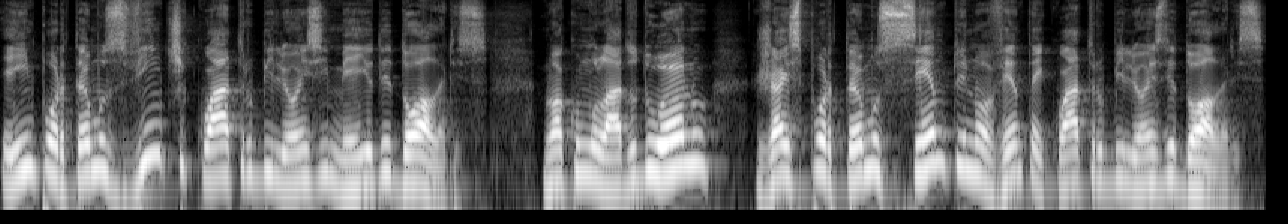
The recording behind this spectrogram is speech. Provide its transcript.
e importamos 24 bilhões e meio de dólares. No acumulado do ano, já exportamos 194 bilhões de dólares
